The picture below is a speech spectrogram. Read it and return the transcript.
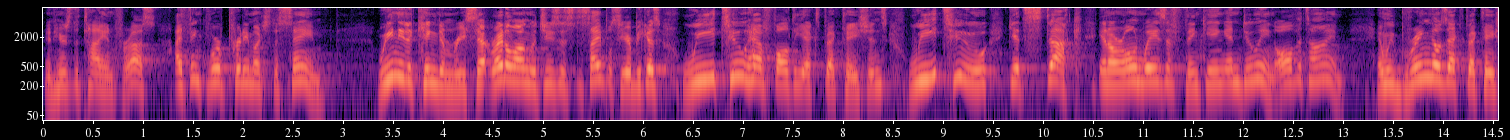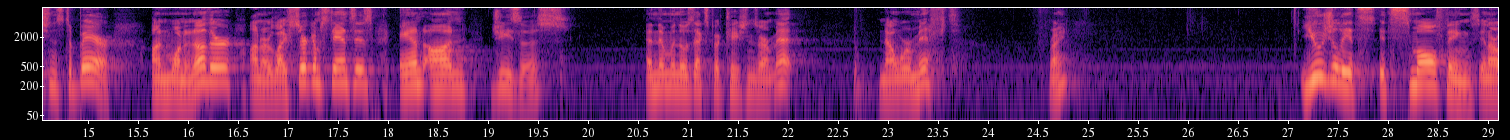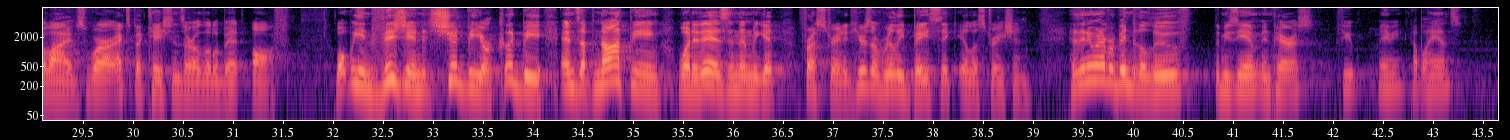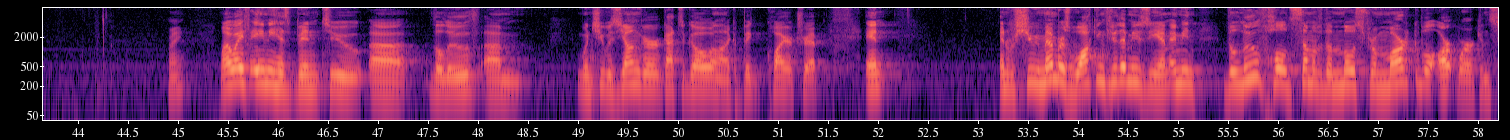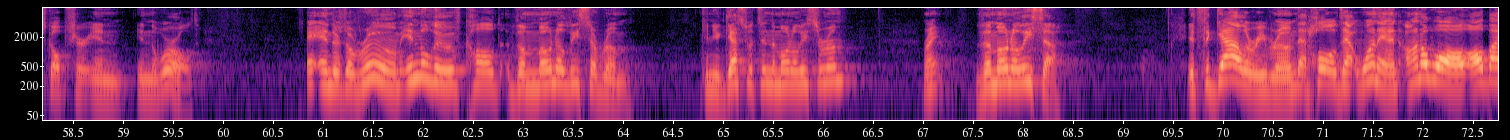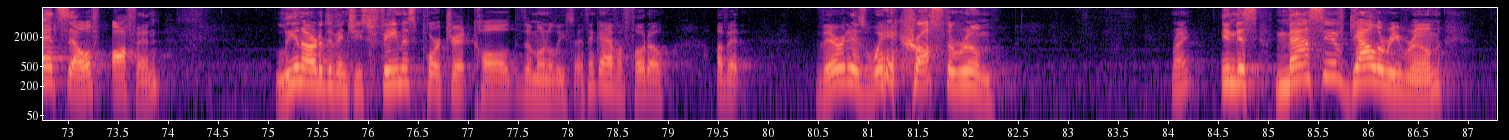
and here's the tie in for us, I think we're pretty much the same. We need a kingdom reset right along with Jesus' disciples here because we too have faulty expectations. We too get stuck in our own ways of thinking and doing all the time. And we bring those expectations to bear on one another, on our life circumstances, and on Jesus. And then when those expectations aren't met, now we're miffed, right? Usually it's, it's small things in our lives where our expectations are a little bit off. What we envisioned it should be or could be ends up not being what it is, and then we get frustrated. Here's a really basic illustration. Has anyone ever been to the Louvre, the museum in Paris? A few, maybe, a couple hands? Right? My wife Amy has been to uh, the Louvre. Um, when she was younger, got to go on like a big choir trip. And, and she remembers walking through the museum. I mean, the Louvre holds some of the most remarkable artwork and sculpture in, in the world. And there's a room in the Louvre called the Mona Lisa room. Can you guess what's in the Mona Lisa room? Right? The Mona Lisa. It's the gallery room that holds at one end, on a wall, all by itself, often, Leonardo da Vinci's famous portrait called the Mona Lisa. I think I have a photo of it. There it is, way across the room. Right? In this massive gallery room,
